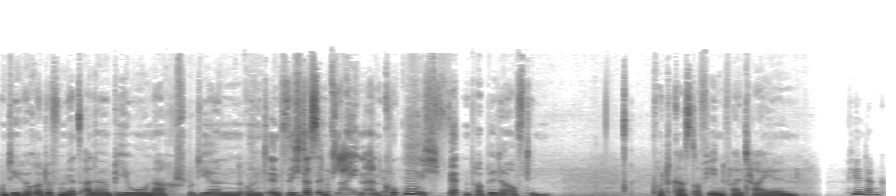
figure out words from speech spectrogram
Und die Hörer dürfen jetzt alle Bio nachstudieren und sich das im Kleinen angucken. Ich werde ein paar Bilder auf den Podcast auf jeden Fall teilen. Vielen Dank.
